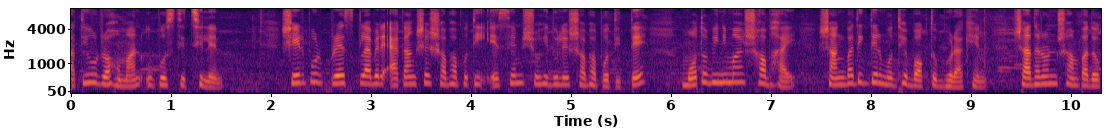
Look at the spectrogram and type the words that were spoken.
আতিউর রহমান উপস্থিত ছিলেন। শেরপুর প্রেস ক্লাবের একাংশের সভাপতি এস এম শহীদুলের সভাপতিত্বে মতবিনিময় সভায় সাংবাদিকদের মধ্যে বক্তব্য রাখেন সাধারণ সম্পাদক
